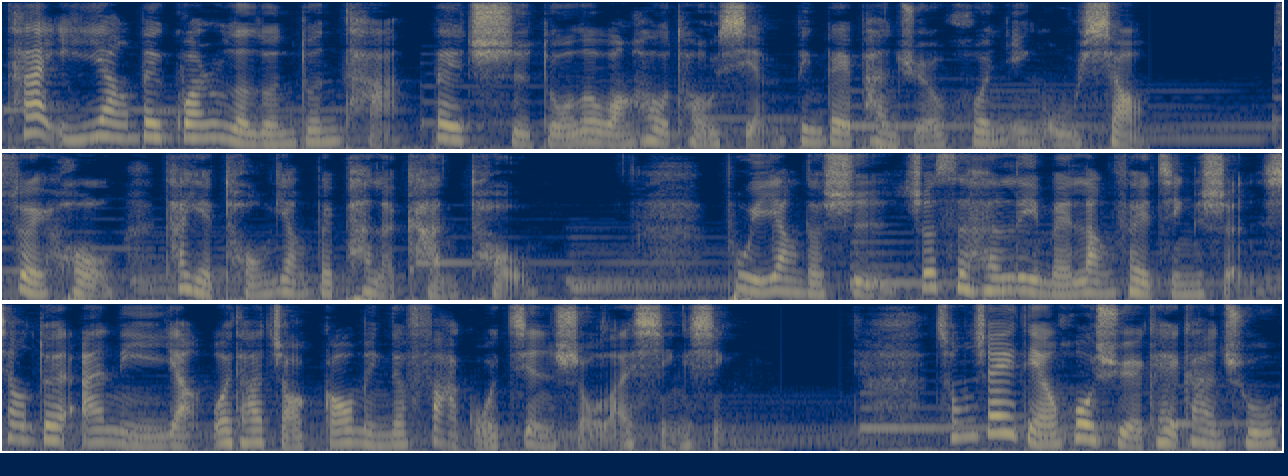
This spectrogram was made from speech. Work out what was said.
她一样被关入了伦敦塔，被褫夺了王后头衔，并被判决婚姻无效。最后，他也同样被判了砍头。不一样的是，这次亨利没浪费精神，像对安妮一样，为他找高明的法国剑手来行刑。从这一点，或许也可以看出，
